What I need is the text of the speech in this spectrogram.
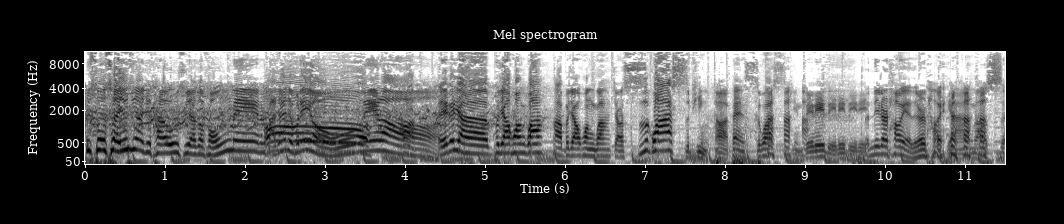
你说出来有些人就投诉，要做疯的，大家就没得用的了。那个叫不叫黄瓜啊？不叫黄瓜，叫丝瓜视频啊！反正丝瓜视频，对的，对的，对的。真的有点讨厌，有点讨厌。杨老师，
